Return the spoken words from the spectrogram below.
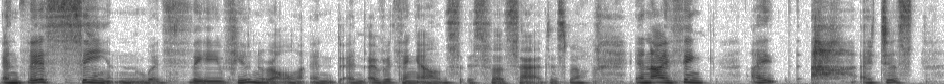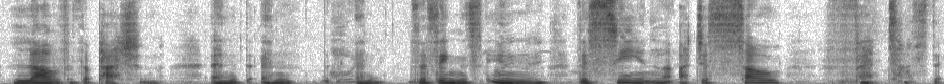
and this scene with the funeral and and everything else is so sad as well. And I think I I just love the passion and and and the things in the scene are just so fantastic.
